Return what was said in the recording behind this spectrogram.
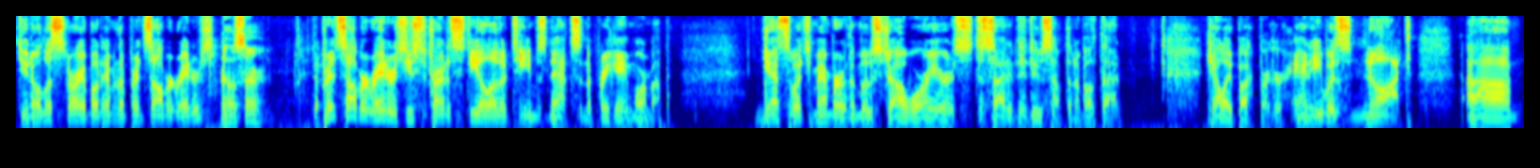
Do you know the story about him and the Prince Albert Raiders? No, sir. The Prince Albert Raiders used to try to steal other teams' nets in the pregame warmup. Guess which member of the Moose Jaw Warriors decided to do something about that? Kelly Buchberger. And he was not, um,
